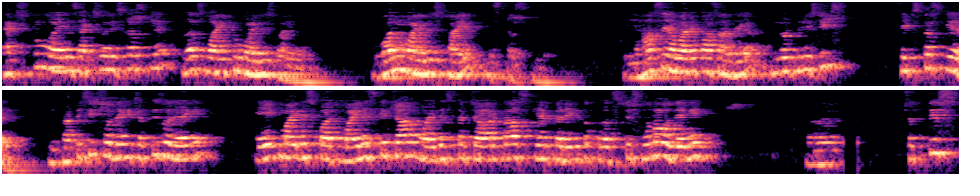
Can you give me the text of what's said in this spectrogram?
X two minus X one इसका square plus Y two minus Y one one minus five इसका स्क्वायर तो यहाँ से हमारे पास आ जाएगा थ्री और थ्री सिक्स सिक्स का स्क्वायर ये थर्टी सिक्स हो जाएँगे, छत्तीस हो जाएँगे। एक माइनस पाँच माइनस के चार माइनस का चार का स्क्वायर करेंगे तो प्लस के सोलह हो जाएँगे। छत्तीस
